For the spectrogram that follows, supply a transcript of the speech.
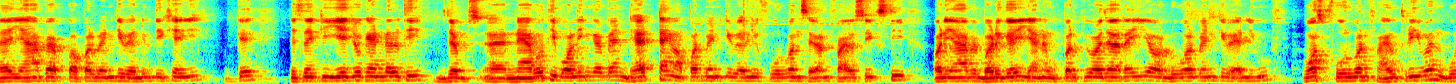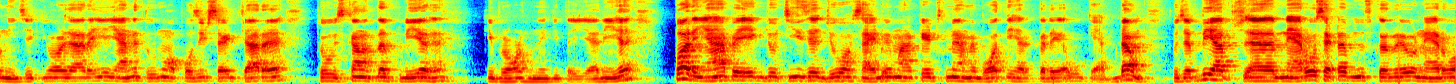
यहाँ पे आपको अपर बैंड की वैल्यू दिखेगी ओके जैसे कि ये जो कैंडल थी, जब नैरो थी बॉलिंग का band that time upper band की value four one seven five six थी और यहाँ पे बढ़ गई, यानी ऊपर की ओर जा रही है और लोअर बैंड की value was four one five three one वो नीचे की ओर जा रही है, यानी दोनों अपोजिट साइड जा रहे हैं। तो इसका मतलब क्लियर है कि ब्रॉड होने की तैयारी है। पर यहाँ पे एक जो चीज़ है, जो साइडवे मार्केट्स में हमें बहुत ही हेल्प करेगा, वो गैप डाउन तो जब भी आप नैरो सेटअप यूज़ कर रहे हो नैरो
